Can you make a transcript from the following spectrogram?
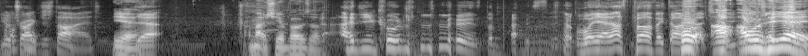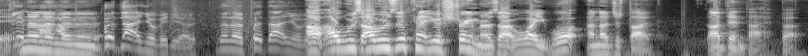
Your track just died? Yeah. Yeah. I'm actually a bozo. And you called Lewis the bozo. Well, yeah, that's perfect. Well, I, I was, yeah, no, no, no, no, no. Put that in your video. No, no, put that in your video. I, I was, I was looking at your stream and I was like, wait, what? And I just died. I didn't die, but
